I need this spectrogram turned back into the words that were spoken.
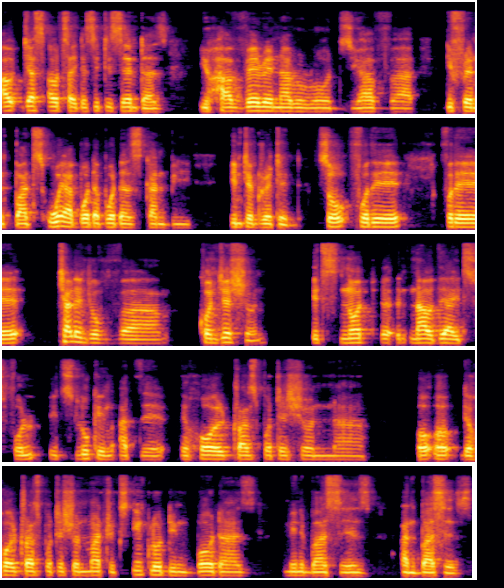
out, just outside the city centers, you have very narrow roads. You have different parts where boda bodas can be integrated. So for the for the challenge of uh, congestion, it's not uh, now there. It's for it's looking at the the whole transportation uh, or, or, the whole transportation matrix, including bodas, minibuses, and buses.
